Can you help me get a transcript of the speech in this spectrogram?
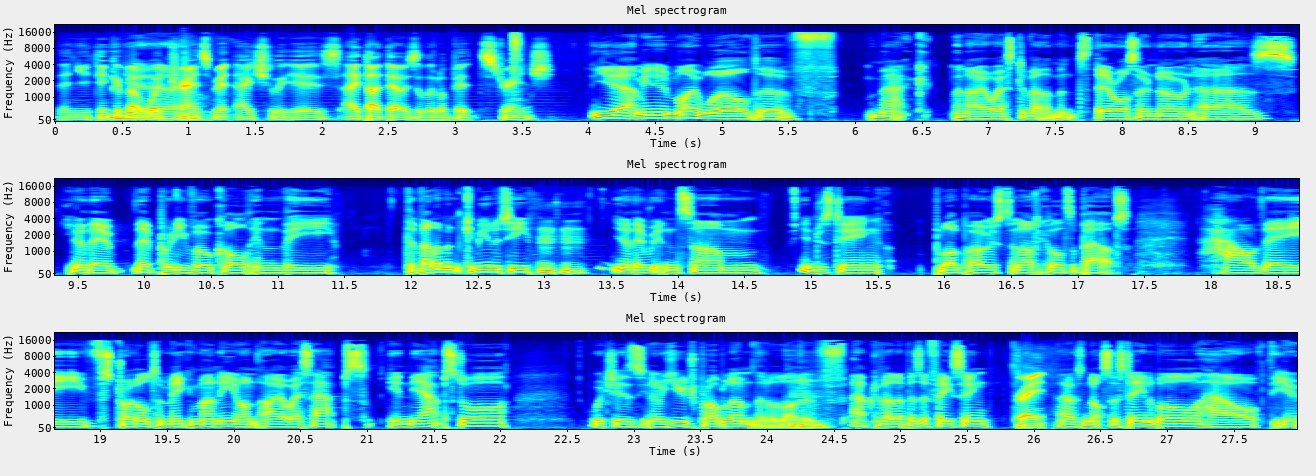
Then you think about what Transmit actually is. I thought that was a little bit strange. Yeah, I mean, in my world of Mac and iOS development, they're also known as you know they're they're pretty vocal in the development community. Mm-hmm. You know, they've written some interesting blog posts and articles about how they've struggled to make money on iOS apps in the App Store, which is you know a huge problem that a lot of app developers are facing Right. how it's not sustainable, how the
